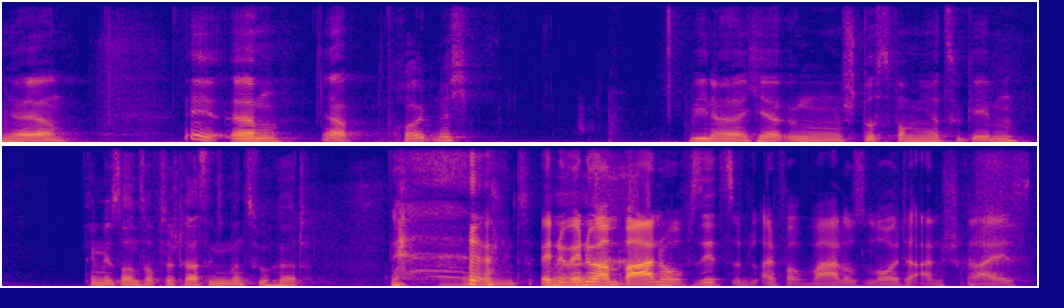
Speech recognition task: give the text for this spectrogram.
Ja, ja. Nee, ähm, ja, freut mich, wieder hier irgendeinen Stuss von mir zu geben, dem mir sonst auf der Straße niemand zuhört. Und, wenn, du, äh, wenn du am Bahnhof sitzt und einfach wahllos Leute anschreist.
